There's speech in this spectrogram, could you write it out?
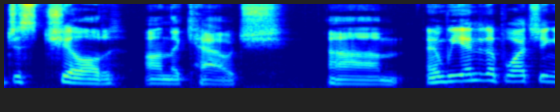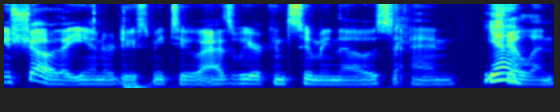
just chilled on the couch. Um, and we ended up watching a show that you introduced me to as we were consuming those and Yeah. chilling.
